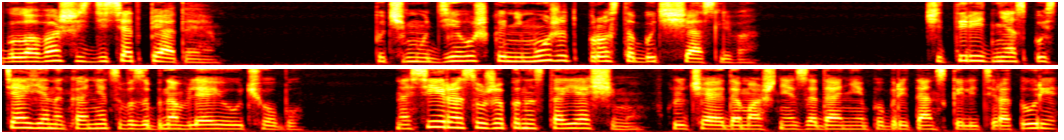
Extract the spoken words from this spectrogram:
Глава 65. Почему девушка не может просто быть счастлива? Четыре дня спустя я, наконец, возобновляю учебу. На сей раз уже по-настоящему, включая домашнее задание по британской литературе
